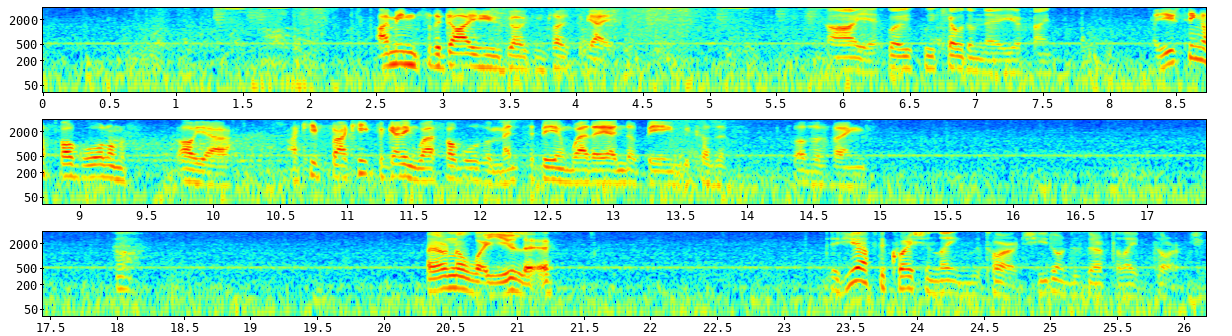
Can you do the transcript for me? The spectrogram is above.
I mean, for the guy who goes and closes the gate. Ah, yeah. Well, we killed him now. You're fine. Are you seeing a fog wall on the? F- oh yeah. I keep I keep forgetting where fog walls are meant to be and where they end up being because of other things. I don't know why you lit it. If you have to question lighting the torch, you don't deserve to light the torch.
